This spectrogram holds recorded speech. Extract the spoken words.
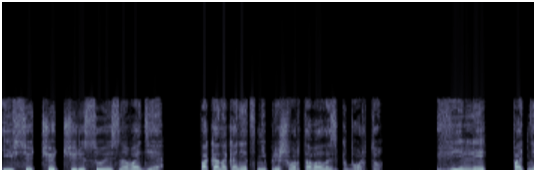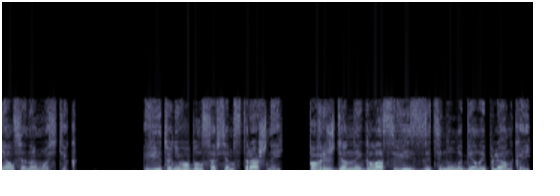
и все четче рисуясь на воде, пока, наконец, не пришвартовалась к борту. Вилли поднялся на мостик. Вид у него был совсем страшный. Поврежденный глаз весь затянуло белой пленкой.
